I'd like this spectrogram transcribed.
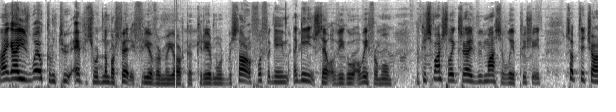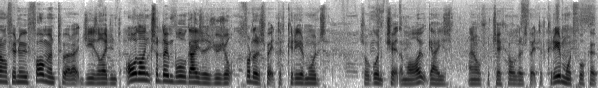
Hi guys, welcome to episode number 33 of our Mallorca career mode. We start off with a game against Celta Vigo away from home. If you can smash the likes guys, we massively appreciate it. Sub to the channel if you're new, follow me on Twitter at GISALEGEND. All the links are down below guys as usual for the respective career modes. So go and check them all out guys. And also check all the respective career mode folk out.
